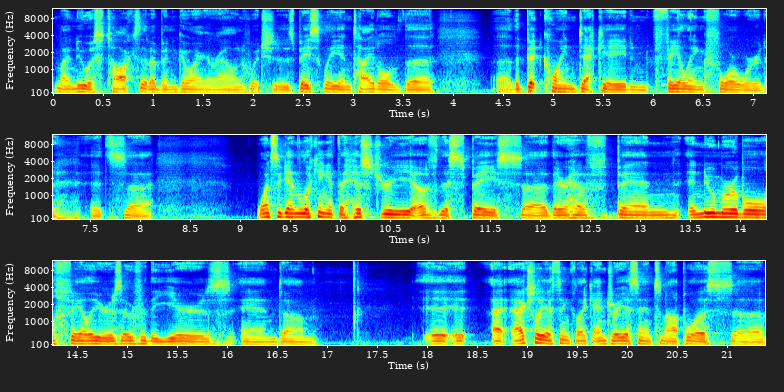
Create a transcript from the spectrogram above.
my newest talks that I've been going around, which is basically entitled the uh, the Bitcoin decade and failing forward. It's uh, once again looking at the history of this space. Uh, there have been innumerable failures over the years, and um, it, it I, actually, I think like Andreas Antonopoulos uh,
